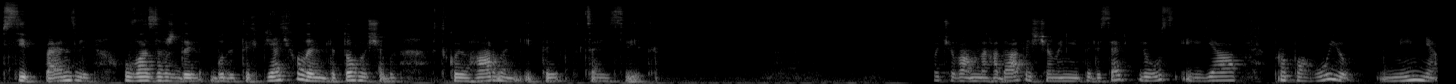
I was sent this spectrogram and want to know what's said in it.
всі пензлі, у вас завжди буде тих 5 хвилин для того, щоб з такою гарною йти в цей світ. Хочу вам нагадати, що мені 50 і я пропагую вміння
